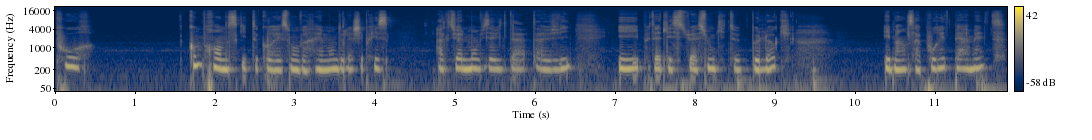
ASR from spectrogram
pour comprendre ce qui te correspond vraiment, de lâcher prise actuellement vis-à-vis de ta, vie et peut-être les situations qui te bloquent, et eh ben ça pourrait te permettre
